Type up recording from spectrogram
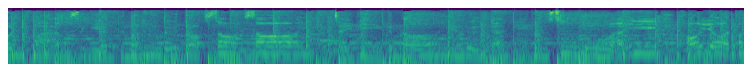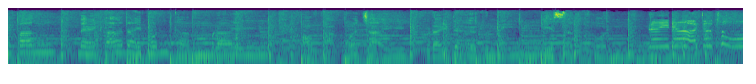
บนความเสี่ยงถนนหรือตรอกซอกซอย ใจพี่เต็มร้อยเรื่องงานพี่ทนสู้ไหวขอยอดปังปังแม่ค้าได้ผลกำไร ขอฝากหัวใจไรเดอร์คนนี้สักคนไรเดอร์เจ้าชู้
